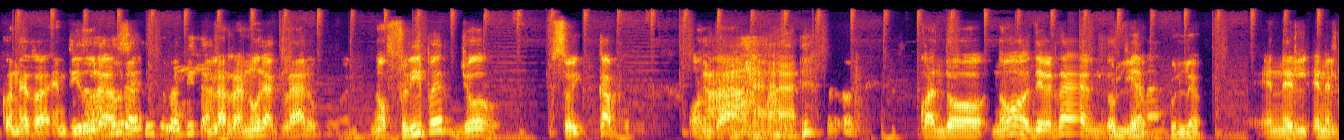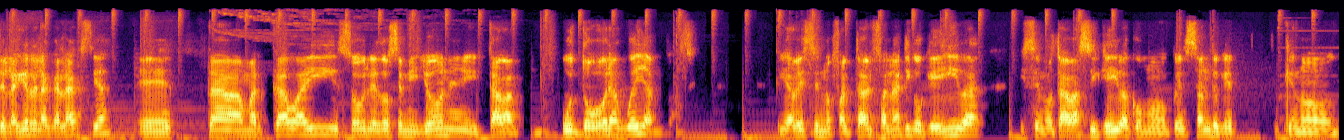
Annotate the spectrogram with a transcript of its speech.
con hendidura, La ranura, sí. sí, con la ranura, claro, pues, weón. No, flipper, yo soy capo. Onda, Ah, perdón. cuando, no, de verdad, en los Leo, Leo. en el, en el de la Guerra de las Galaxias, eh, estaba marcado ahí sobre 12 millones y estaba dos horas huellando. así. Y a veces nos faltaba el fanático que iba y se notaba así que iba como pensando que, que no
